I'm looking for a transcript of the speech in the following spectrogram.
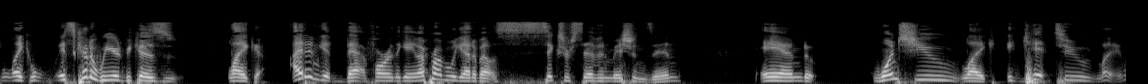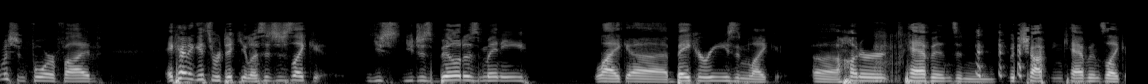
like it's kind of weird because like I didn't get that far in the game. I probably got about six or seven missions in, and once you like get to like mission four or five, it kind of gets ridiculous. It's just like you you just build as many like uh bakeries and like uh hunter cabins and wood chopping cabins like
